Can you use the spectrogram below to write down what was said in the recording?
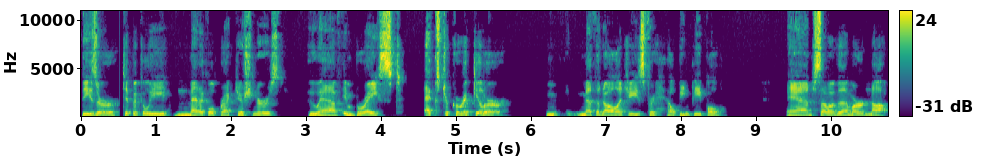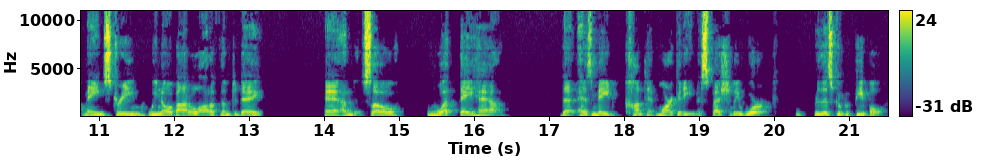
These are typically medical practitioners who have embraced extracurricular m- methodologies for helping people. And some of them are not mainstream. We know about a lot of them today. And so what they have that has made content marketing especially work for this group of people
